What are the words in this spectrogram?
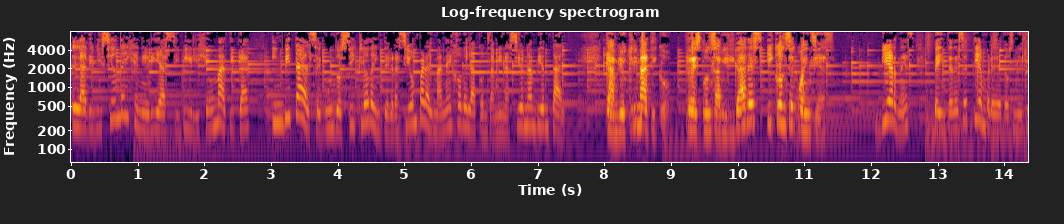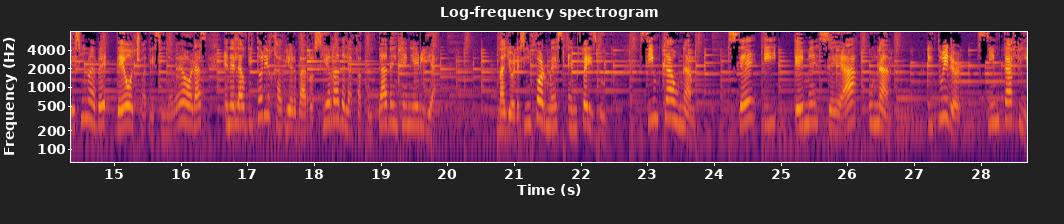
La División de Ingeniería Civil y Geomática invita al segundo ciclo de integración para el manejo de la contaminación ambiental Cambio climático, responsabilidades y consecuencias. Viernes 20 de septiembre de 2019 de 8 a 19 horas en el Auditorio Javier Barro Sierra de la Facultad de Ingeniería. Mayores informes en Facebook, Simca UNAM, C-I-M-C-A UNAM y Twitter, SimcaFi,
